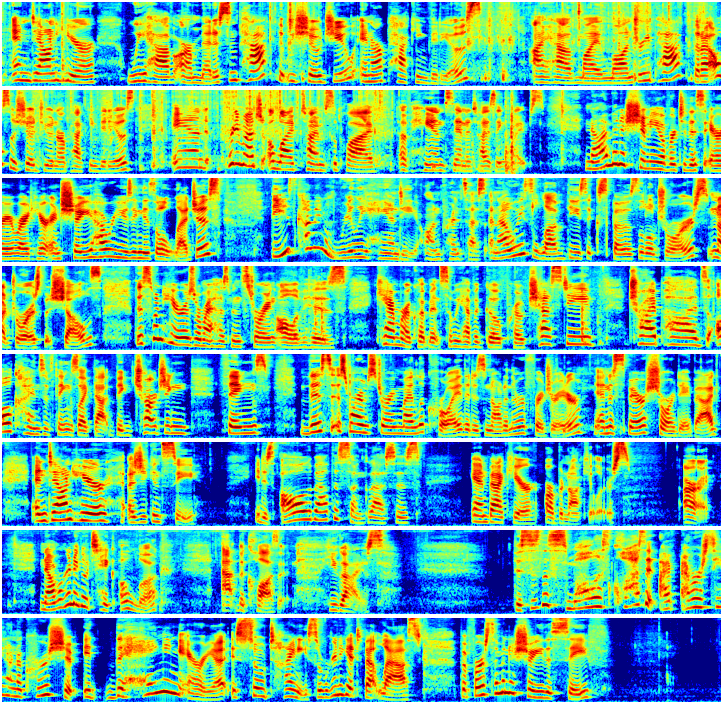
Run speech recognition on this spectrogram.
And down here, we have our medicine pack that we showed you in our packing videos. I have my laundry pack that I also showed you in our packing videos, and pretty much a lifetime supply of hand sanitizing wipes. Now I'm gonna shimmy over to this area right here and show you how we're using these little ledges. These come in really handy on Princess, and I always love these exposed little drawers, not drawers, but shelves. This one here is where my husband's storing all of his camera equipment. So we have a GoPro chesty, tripods, all kinds of things like that, big charging things. This is where I'm storing my LaCroix that is not in the refrigerator, and a spare shore day bag. And down here, as you can see, it is all about the sunglasses. And back here are binoculars. All right, now we're gonna go take a look at the closet. You guys, this is the smallest closet I've ever seen on a cruise ship. It, the hanging area is so tiny, so we're gonna get to that last. But first I'm gonna show you the safe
